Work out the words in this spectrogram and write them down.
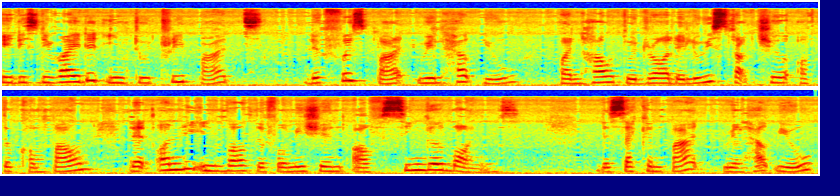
It is divided into three parts. The first part will help you on how to draw the Lewis structure of the compound that only involve the formation of single bonds. The second part will help you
